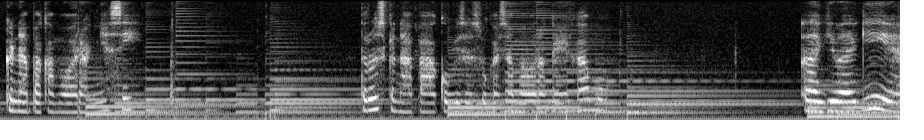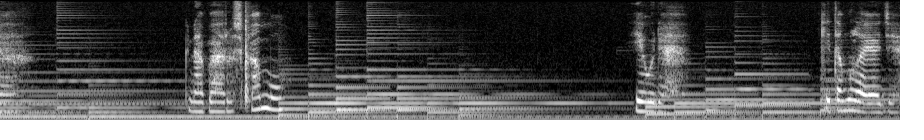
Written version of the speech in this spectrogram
Kenapa kamu orangnya sih? Terus kenapa aku bisa suka sama orang kayak kamu? Lagi-lagi ya, kenapa harus kamu? Ya udah, kita mulai aja.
